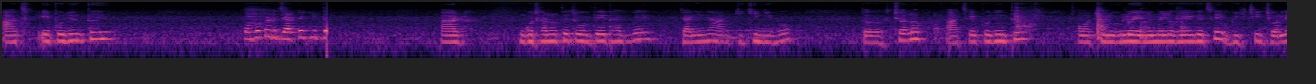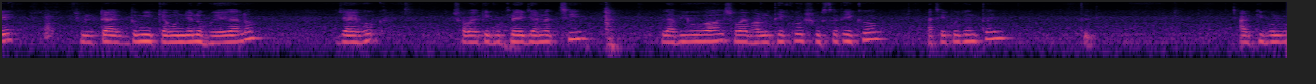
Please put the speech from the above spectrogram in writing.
আজ এ পর্যন্তই। করে জ্যাকেট নিতে আর গোছানো তো চলতেই থাকবে জানি না আর কী কী নিব। তো চলো আজ এই পর্যন্ত আমার চুলগুলো এলোমেলো হয়ে গেছে বৃষ্টির জলে চুলটা একদমই কেমন যেন হয়ে গেল। যাই হোক সবাইকে গুড নাইট জানাচ্ছি। লাভ ইউ অল সবাই ভালো থেকো সুস্থ থেকো। আজ এই পর্যন্তই। তো আর কি বলব?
